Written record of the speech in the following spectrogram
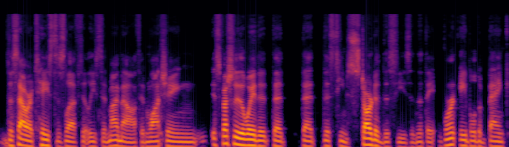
the sour taste is left at least in my mouth and watching especially the way that that that this team started the season that they weren't able to bank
